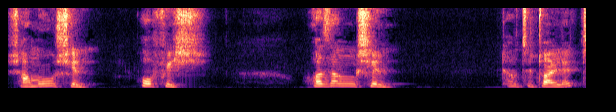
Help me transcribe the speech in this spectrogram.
সামুশিল অফিস। ওয়াজাংশিল এটা হচ্ছে টয়লেট।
